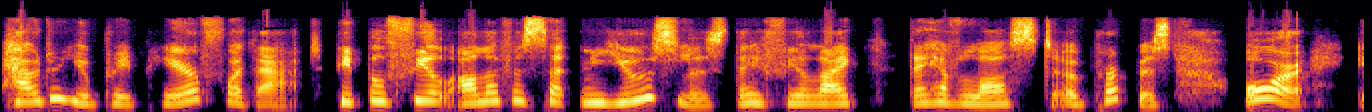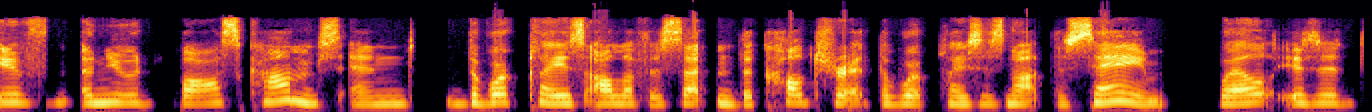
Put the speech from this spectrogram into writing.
how do you prepare for that? People feel all of a sudden useless. They feel like they have lost a purpose. Or if a new boss comes and the workplace all of a sudden, the culture at the workplace is not the same, well, is it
